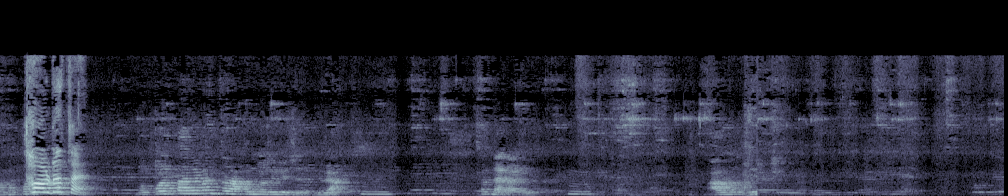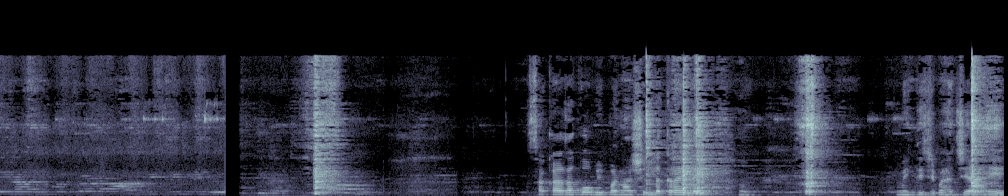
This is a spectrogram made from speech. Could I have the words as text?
थोडंच आहे. मग परत आल्यानंतर आपण घेऊया. संध्याकाळी. आवडते. सकाळचा कोबी पण हा शिल्लक राहिले मेथीची भाजी आहे.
